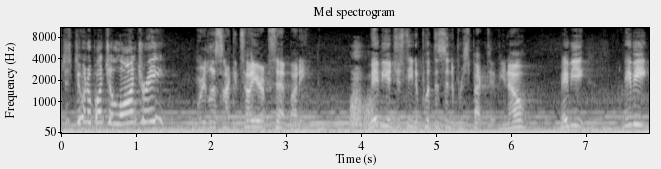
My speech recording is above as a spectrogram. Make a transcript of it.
just doing a bunch of laundry. Morty, listen, I can tell you're upset, buddy. Maybe you just need to put this into perspective, you know? Maybe, maybe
